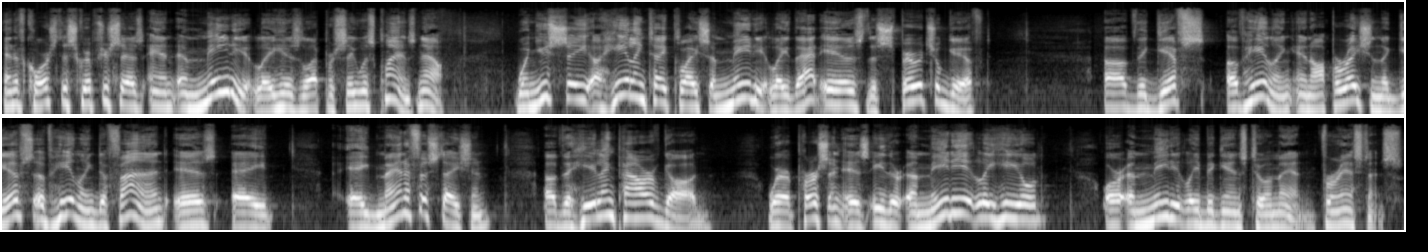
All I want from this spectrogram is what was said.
And of course, the scripture says, and immediately his leprosy was cleansed. Now, when you see a healing take place immediately, that is the spiritual gift of the gifts of healing in operation. The gifts of healing defined is a, a manifestation of the healing power of God where a person is either immediately healed or immediately begins to amend. For instance,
